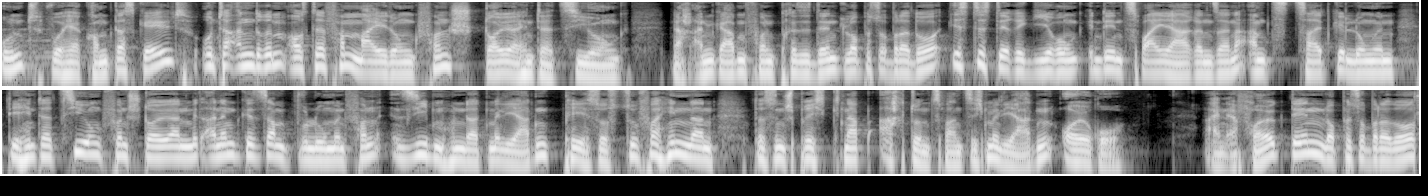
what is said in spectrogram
Und woher kommt das Geld? Unter anderem aus der Vermeidung von Steuerhinterziehung. Nach Angaben von Präsident López Obrador ist es der Regierung in den zwei Jahren seiner Amtszeit gelungen, die Hinterziehung von Steuern mit einem Gesamtvolumen von 700 Milliarden Pesos zu verhindern. Das entspricht knapp 28 Milliarden Euro. Ein Erfolg, den López Obrador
